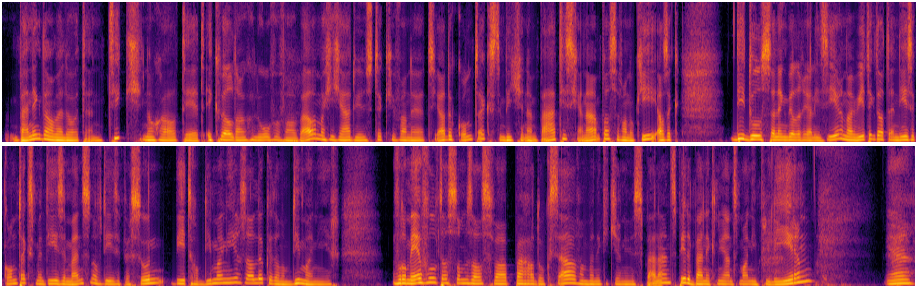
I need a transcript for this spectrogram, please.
ben ik dan wel authentiek nog altijd? Ik wil dan geloven van wel, maar je gaat je een stukje vanuit ja, de context een beetje empathisch gaan aanpassen. Van oké, als ik die doelstelling wil realiseren, dan weet ik dat in deze context met deze mensen of deze persoon beter op die manier zal lukken dan op die manier. Voor mij voelt dat soms als wat paradoxaal. Van ben ik hier nu een spel aan het spelen? Ben ik nu aan het manipuleren? Ja.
